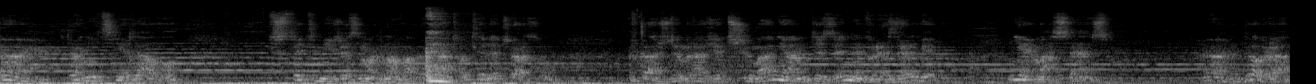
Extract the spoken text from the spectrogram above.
Ech, to nic nie dało. Wstyd mi, że zmarnowałem na to tyle czasu. W każdym razie trzymanie antyzyny w rezerwie nie ma sensu. Ech, dobra,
